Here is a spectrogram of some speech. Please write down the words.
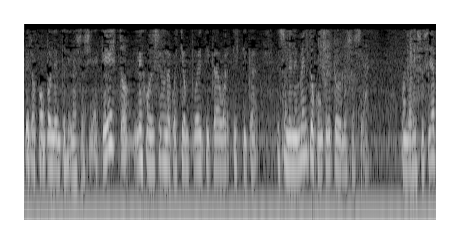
de los componentes de la sociedad. Que esto, lejos de ser una cuestión poética o artística, es un elemento concreto de lo social. Cuando la sociedad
